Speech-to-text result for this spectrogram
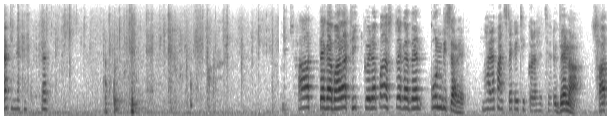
রাখুন রাখুন রাখুন। ষাট টাকা ভাড়া ঠিক করে পাঁচ টাকা দেন কোন বিচারে? ভাড়া পাঁচ টাকাই ঠিক করা হয়েছে। যে না ষাট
